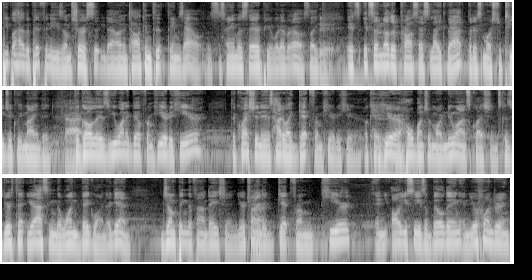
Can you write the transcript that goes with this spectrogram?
people have epiphanies i'm sure sitting down and talking th- things out. It's the same as therapy or whatever else. Like Yeah. it's it's another process like that but it's more strategically minded. Got the goal is you want to go from here to here the question is how do i get from here to here okay here are a whole bunch of more nuanced questions because you're th- you're asking the one big one again jumping the foundation you're trying to get from here and all you see is a building and you're wondering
